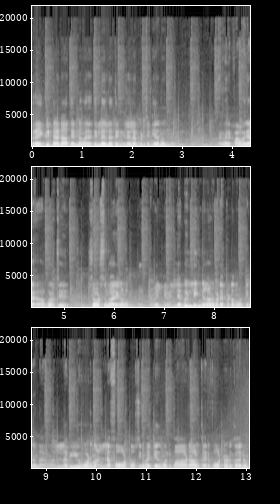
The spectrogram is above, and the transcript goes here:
ബ്രേക്ക് ഇട്ടാണ്ട് ആ തിണ്ണ ഇതിലെല്ലാം തിണ്ടിലെല്ലാം പിടിച്ചിട്ട് ഞാൻ നിന്ന്. അങ്ങനെ. അപ്പോൾ അവരെ കുറച്ച് ഷോർട്സും കാര്യങ്ങളും വലിയ വലിയ ബിൽഡിങ്ങുകളാണ് ഇവിടെ. ഇവിടെ നോക്കുന്നുണ്ടായിരുന്നു നല്ല വ്യൂ ആണ്. നല്ല ഫോട്ടോസിന് പറ്റിയതും ഒരുപാട് ആൾക്കാർ ഫോട്ടോ എടുക്കാനും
